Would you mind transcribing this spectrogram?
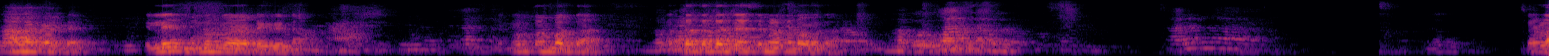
ನಾಲ್ಕು ಗಂಟೆ. ಇಲ್ಲಿ ಮುನ್ನೂರು ಡಿಗ್ರಿನ. ನೂರ ತೊಂಬತ್ತ. ಹತ್ತತ್ತ ಜಾಸ್ತಿ ಮಾಡ್ಕೊಂಡು ಹೋಗೋದಾ. ಸರಳ.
